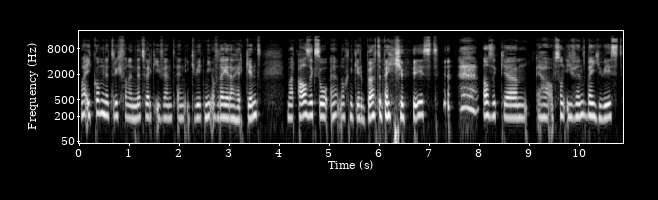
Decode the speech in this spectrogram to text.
Maar ik kom net terug van een netwerkevent en ik weet niet of dat je dat herkent. Maar als ik zo hè, nog een keer buiten ben geweest, als ik uh, ja, op zo'n event ben geweest,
